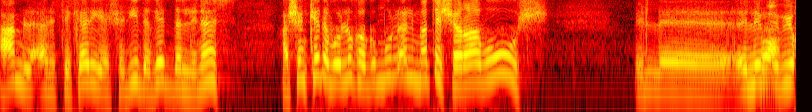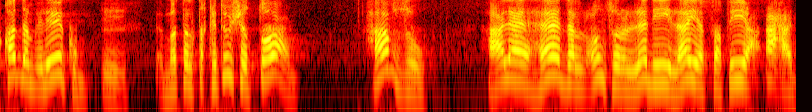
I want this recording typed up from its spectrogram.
عاملة ارتكارية شديدة جدا لناس. عشان كده بقول لكم يا جمهور الأهلي ما تشربوش ال- اللي طعم. بيقدم إليكم. مم. ما تلتقطوش الطعم. حافظوا على هذا العنصر الذي لا يستطيع أحد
